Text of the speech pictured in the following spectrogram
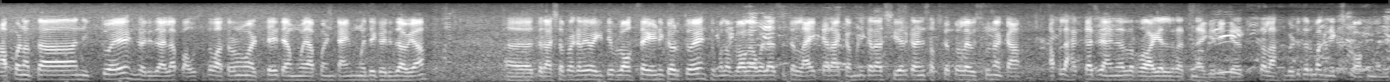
आपण आता निघतोय घरी जायला. पावसाचं वातावरण वाटतंय त्यामुळे आपण टाईममध्ये घरी जाऊया. तर अशा प्रकारे इथे ब्लॉगचा एंड करतोय. तुम्हाला ब्लॉग आवडला असेल तर लाईक करा कमेंट करा शेअर करा आणि सबस्क्राईब करायला विसरू नका. आपला हक्काचं चॅनल रॉयल रत्नागिरीकर. चला भेटू तर मग नेक्स्ट ब्लॉगमध्ये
